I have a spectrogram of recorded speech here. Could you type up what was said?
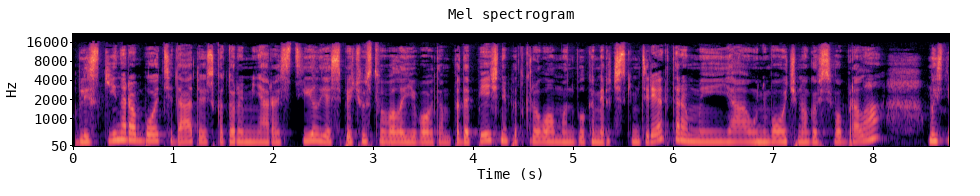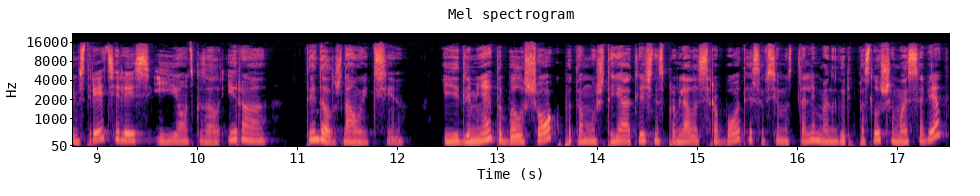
близки на работе, да, то есть который меня растил, я себя чувствовала его там подопечной под крылом, он был коммерческим директором, и я у него очень много всего брала. Мы с ним встретились, и он сказал, Ира, ты должна уйти. И для меня это был шок, потому что я отлично справлялась с работой, со всем остальным. И он говорит, послушай мой совет,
